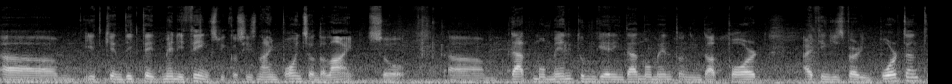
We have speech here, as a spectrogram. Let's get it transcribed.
um, it can dictate many things because it's nine points on the line. So um, that momentum, getting that momentum in that part, I think is very important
